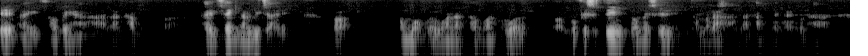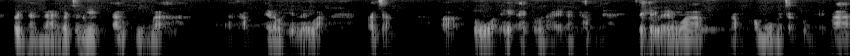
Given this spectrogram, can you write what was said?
AI เข้าไปหานะครับใครใช้งานวิจัย ก็ต้องบอกเลยว่านะครับว่าตัวเอ่อ Perplexity ก็ไม่ใช่ธรรมดานะครับในการค้นหาเป็นทางงายมันจะมีอ้างอิงมานะครับให้เราเห็นเลยว่ามาจากตัว AI ตัวไหนนะครับเนี่ยจะเห็นเลยว่านำข้อมูลมาจากตรงไหนบ้าง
